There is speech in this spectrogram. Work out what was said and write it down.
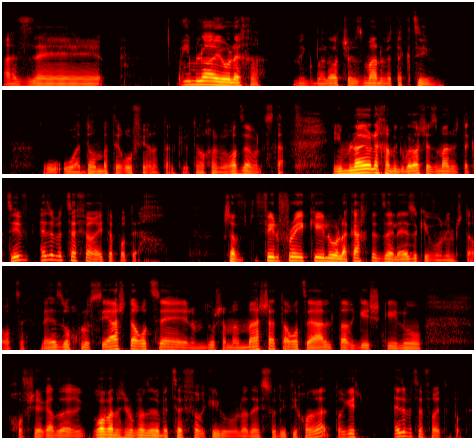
אז אה, אם לא היו לך מגבלות של זמן ותקציב, הוא, הוא אדום בטירוף, יונתן, כאילו, אתם לא יכולים לראות זה, אבל סתם. אם לא היו לך מגבלות של זמן ותקציב, איזה בית ספר היית פותח? עכשיו, פיל פרי כאילו לקחת את זה לאיזה כיוונים שאתה רוצה, לאיזו אוכלוסייה שאתה רוצה, למדו שם מה שאתה רוצה, אל תרגיש כאילו חופשי, לקחת את זה- רוב האנשים לוקחים את זה לבית ספר, כאילו, לא יודע, יסודי תיכון, לא, תרגיש, איזה בית ספר היית פותח?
